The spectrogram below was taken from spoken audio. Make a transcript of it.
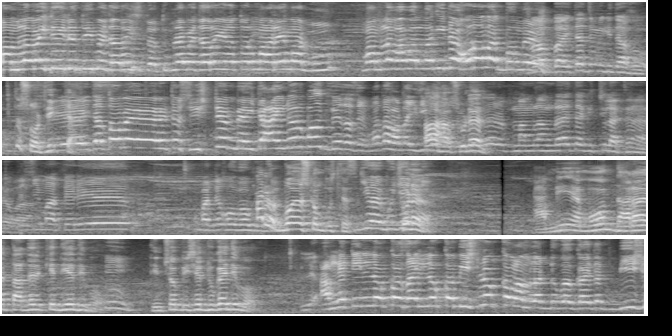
মামলা পাই তৈলে তুই বেজার হইস না তোমরা বেজার হইলে তোর মারে মারমু। মামলা ভাবার লাগি না হরা লাগবো মে। বাবা, এটা তুমি কি দেখো? তো সঠিক। এইটা তো বে এটা সিস্টেম বে এটা আইনের বহুত ফেস আছে মাথা ফাটাইছি। হ্যাঁ হ্যাঁ শুনেন মামলা মামলা এটা কিচ্ছু লাগছে না রে বাবা। বেশি মাতে রে মাতে কোগো আরে বয়স কম বুঝতেছে। জি ভাই বুঝে শোনেন না। আমি এমন ধারায় তাদেরকে দিয়ে দিব হুম। তিনশো বিশে ঢুকাই দিব আপনি তিন লক্ষ চার লক্ষ বিশ লক্ষ মামলার ঢুকা গাইতে বিশ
